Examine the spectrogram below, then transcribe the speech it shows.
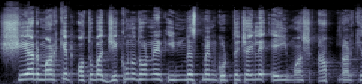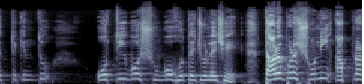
শেয়ার মার্কেট অথবা যে কোনো ধরনের ইনভেস্টমেন্ট করতে চাইলে এই মাস আপনার ক্ষেত্রে কিন্তু অতীব শুভ হতে চলেছে। তার উপরে শনি আপনার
